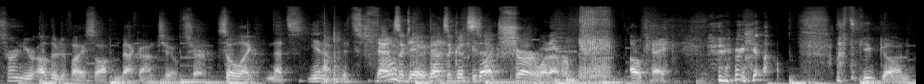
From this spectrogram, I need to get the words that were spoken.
Turn your other device off and back on too. Sure. So like that's you know it's That's a good- David. that's a good He's step. like sure whatever. okay. Here we go. Let's keep going.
